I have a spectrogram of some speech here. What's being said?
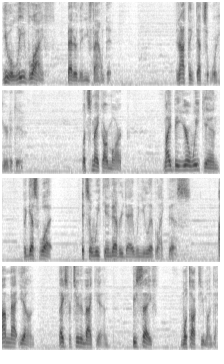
you will leave life better than you found it. And I think that's what we're here to do. Let's make our mark. Might be your weekend, but guess what? It's a weekend every day when you live like this. I'm Matt Young. Thanks for tuning back in. Be safe, and we'll talk to you Monday.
